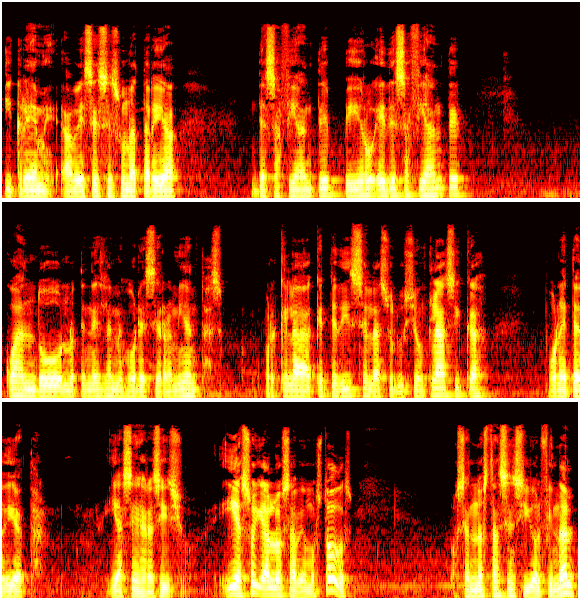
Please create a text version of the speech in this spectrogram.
y créeme, a veces es una tarea desafiante, pero es desafiante cuando no tenés las mejores herramientas. Porque la que te dice la solución clásica, ponete a dieta y hace ejercicio. Y eso ya lo sabemos todos. O sea, no es tan sencillo al final.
